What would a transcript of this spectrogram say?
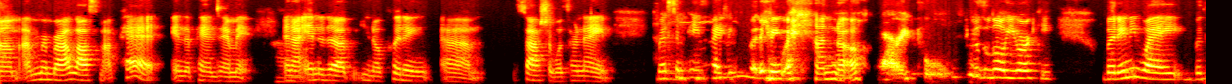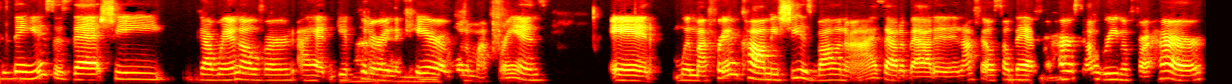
um, i remember i lost my pet in the pandemic uh-huh. and i ended up you know putting um, sasha was her name rest in peace baby but anyway i know sorry cool she was a little yorkie but anyway but the thing is is that she got ran over i had to get put her in the care of one of my friends and when my friend called me, she is bawling her eyes out about it. And I felt so bad for her. Mm-hmm. So I'm grieving for her.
